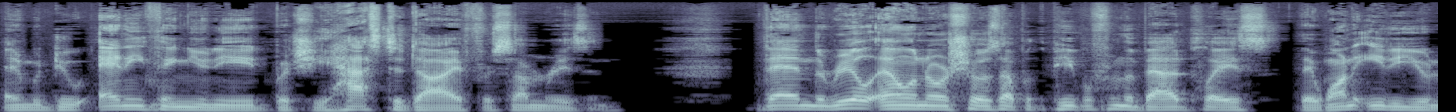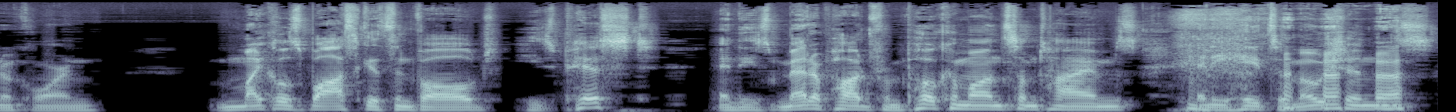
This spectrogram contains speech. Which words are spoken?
and would do anything you need, but she has to die for some reason. Then the real Eleanor shows up with the people from the bad place. They want to eat a unicorn. Michael's boss gets involved. He's pissed and he's Metapod from Pokemon sometimes and he hates emotions.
